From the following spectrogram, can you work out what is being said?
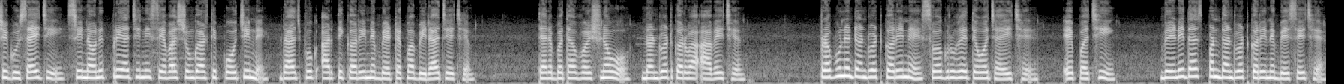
શ્રી ગુસાઈજી શ્રી નવનીત પ્રિયાજીની સેવા શૃંગારથી પહોંચીને રાજભોગ આરતી કરીને બેઠકમાં બિરાજે છે. ત્યારે બધા વૈષ્ણવો દંડવટ કરવા આવે છે. પ્રભુને દંડવટ કરીને સ્વગૃહે તેઓ જાય છે. એ પછી વેણીદાસ પણ દંડવટ કરીને બેસે છે.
